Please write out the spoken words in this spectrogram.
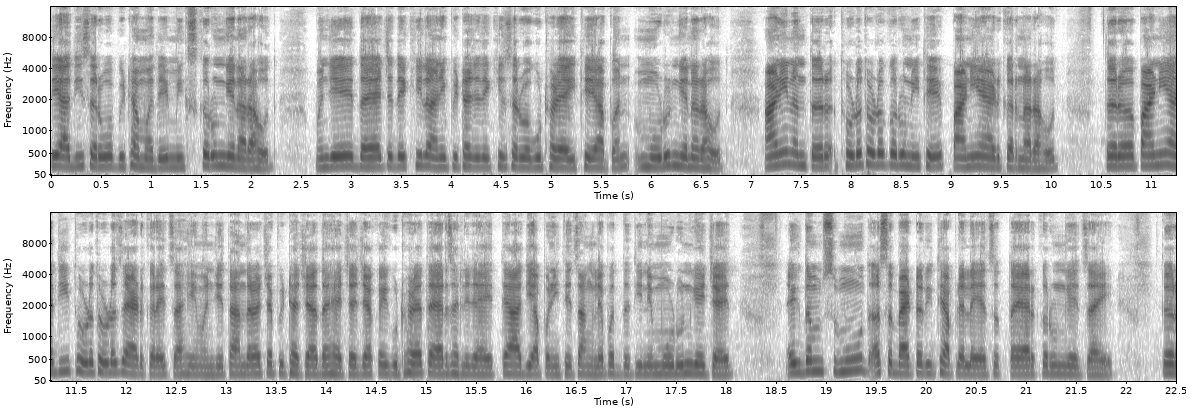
ते आधी सर्व पिठामध्ये मिक्स करून घेणार आहोत. म्हणजे दह्याच्या देखील आणि पिठाच्या देखील सर्व गुठळ्या इथे आपण मोडून घेणार आहोत. आणि नंतर थोडं थोडं करून इथे पाणी ॲड करणार आहोत. तर पाणी आधी थोडं थोडंच ॲड करायचं आहे. म्हणजे तांदळाच्या पिठाच्या दह्याच्या ज्या काही गुठळ्या तयार झालेल्या आहेत त्या आधी आपण इथे चांगल्या पद्धतीने मोडून घ्यायच्या आहेत. एकदम स्मूथ असं बॅटर इथे आपल्याला याचं तयार करून घ्यायचं आहे. तर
